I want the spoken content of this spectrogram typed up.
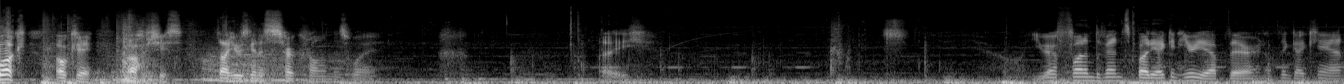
Fuck! Okay. Oh jeez. Thought he was gonna start crawling this way. Hey. You have fun in the vents, buddy. I can hear you up there. I don't think I can.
